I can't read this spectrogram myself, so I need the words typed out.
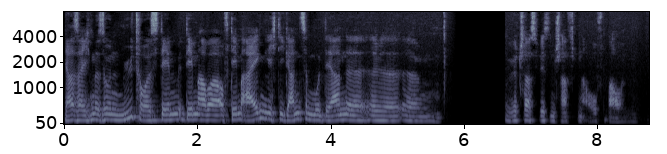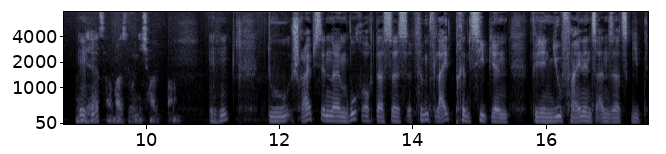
ja, sag ich mal, so ein Mythos, dem, dem aber, auf dem eigentlich die ganze moderne äh, ähm, Wirtschaftswissenschaften aufbauen. Und mhm. der ist aber so nicht haltbar. Mhm. Du schreibst in deinem Buch auch, dass es fünf Leitprinzipien für den New Finance Ansatz gibt.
